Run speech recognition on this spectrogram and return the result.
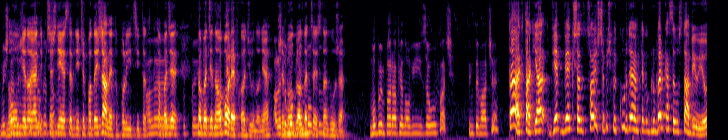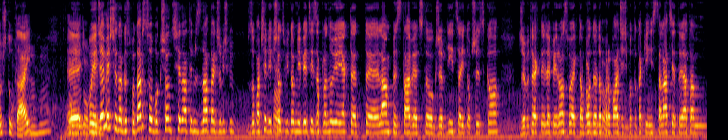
Myślę, No u że mnie, się no tak ja nie, dogadamy, przecież nie jestem w niczym podejrzany tu policji, to ale kto będzie... tutaj Kto będzie na oborę wchodził, no nie? Ale to Żeby mógłbym- oglądać, co jest na mógłbym- górze. Mógłbym parafianowi zaufać tym temacie? Tak, tak, ja wie, wie ksiądz, co jeszcze byśmy, kurde, ja bym tego gruberka se ustawił już tutaj. Mhm. E, I pojedziemy jeszcze na gospodarstwo, bo ksiądz się na tym zna, tak żebyśmy zobaczyli, Tak. ksiądz mi to mniej więcej zaplanuje, jak te, te lampy stawiać, te ogrzewnice i to wszystko, żeby to jak najlepiej rosło, jak tam Tak, wodę tak, tak. doprowadzić, bo to takie instalacje, to ja tam,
